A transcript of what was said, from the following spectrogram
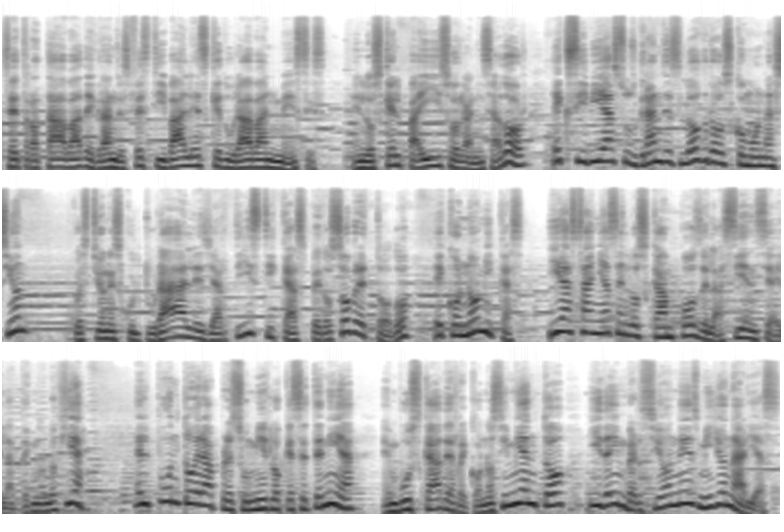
Se trataba de grandes festivales que duraban meses, en los que el país organizador exhibía sus grandes logros como nación, cuestiones culturales y artísticas, pero sobre todo económicas, y hazañas en los campos de la ciencia y la tecnología. El punto era presumir lo que se tenía en busca de reconocimiento y de inversiones millonarias.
